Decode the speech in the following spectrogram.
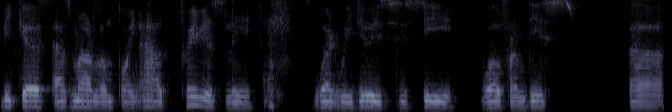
Because as Marlon pointed out previously, what we do is to see, well, from this uh,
